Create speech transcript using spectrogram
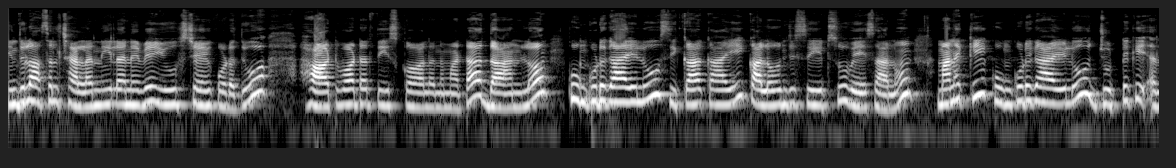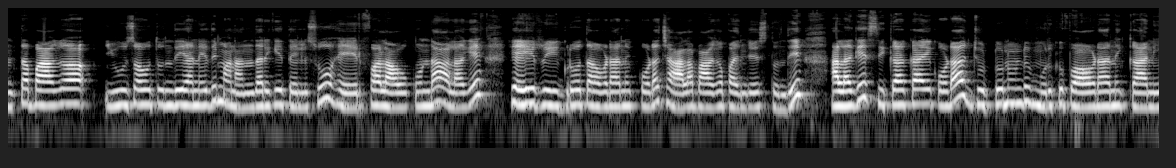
ఇందులో అసలు చల్లనీళ్ళు అనేవి యూస్ చేయకూడదు. హాట్ వాటర్ తీసుకోవాలన్నమాట. దానిలో కుంకుడుకాయలు సికాకాయ కలోంజి సీడ్స్ వేశాను. మనకి కుంకుడుకాయలు జుట్టుకి ఎంత బాగా యూజ్ అవుతుంది అనేది మనందరికీ తెలుసు. హెయిర్ ఫాల్ అవ్వకుండా అలాగే హెయిర్ రీగ్రోత్ అవ్వడానికి కూడా చాలా బాగా పనిచేస్తుంది. అలాగే సికాకాయ కూడా జుట్టు నుండి మురికి పోవడానికి కానీ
